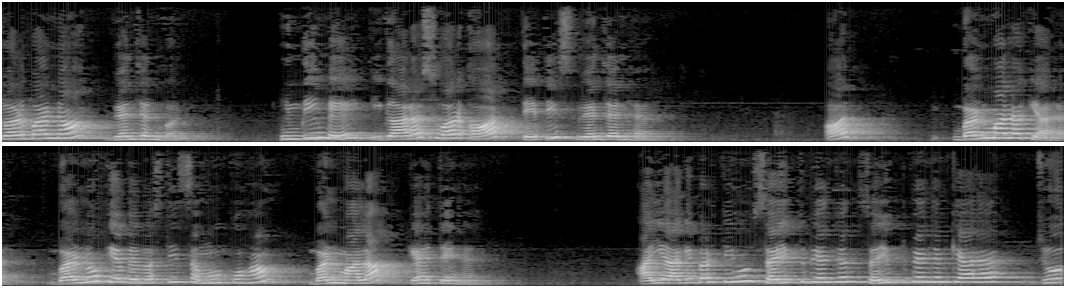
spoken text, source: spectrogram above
स्वर वर्ण और व्यंजन वर्ण। हिंदी में ग्यारह स्वर और तैतीस व्यंजन है। और वर्णमाला क्या है? वर्णों के व्यवस्थित समूह को हम वर्णमाला कहते हैं। आइए आगे बढ़ती हूँ। संयुक्त व्यंजन। संयुक्त व्यंजन क्या है? जो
